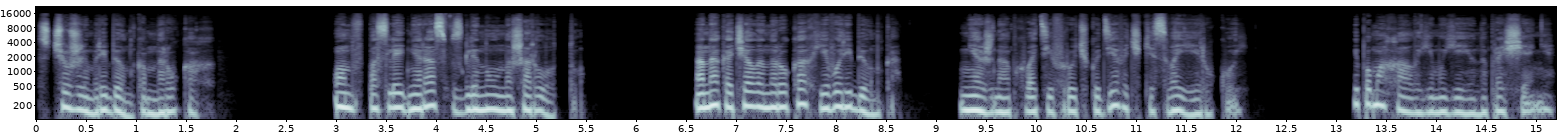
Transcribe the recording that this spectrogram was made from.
с чужим ребенком на руках. Он в последний раз взглянул на Шарлотту. Она качала на руках его ребенка, нежно обхватив ручку девочки своей рукой, и помахала ему ею на прощание.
